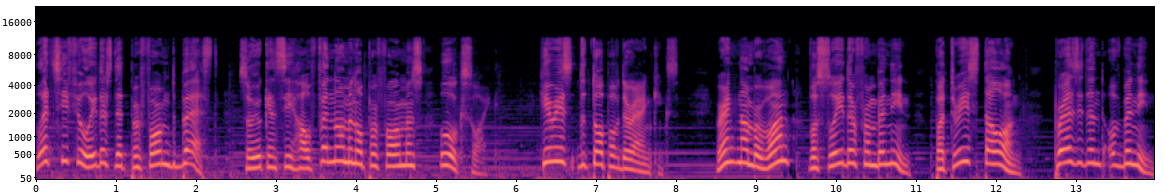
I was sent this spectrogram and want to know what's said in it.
let's see few leaders that performed best, so you can see how phenomenal performance looks like. Here is the top of the rankings. Rank number 1 was leader from Benin, Patrice Talon, president of Benin.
